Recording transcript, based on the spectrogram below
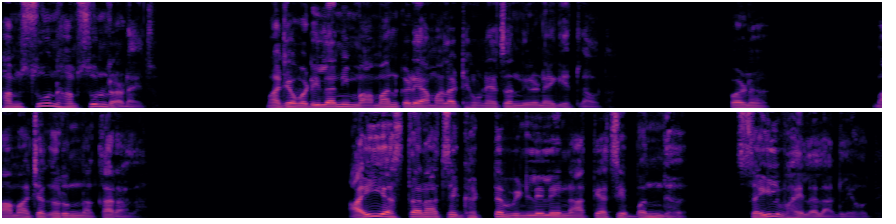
हमसून हमसून रडायचो. माझ्या वडिलांनी मामांकडे आम्हाला ठेवण्याचा निर्णय घेतला होता. पण मामाच्या घरून नकार आला. आई असतानाचे घट्ट विणलेले नात्याचे बंध सैल व्हायला लागले होते.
